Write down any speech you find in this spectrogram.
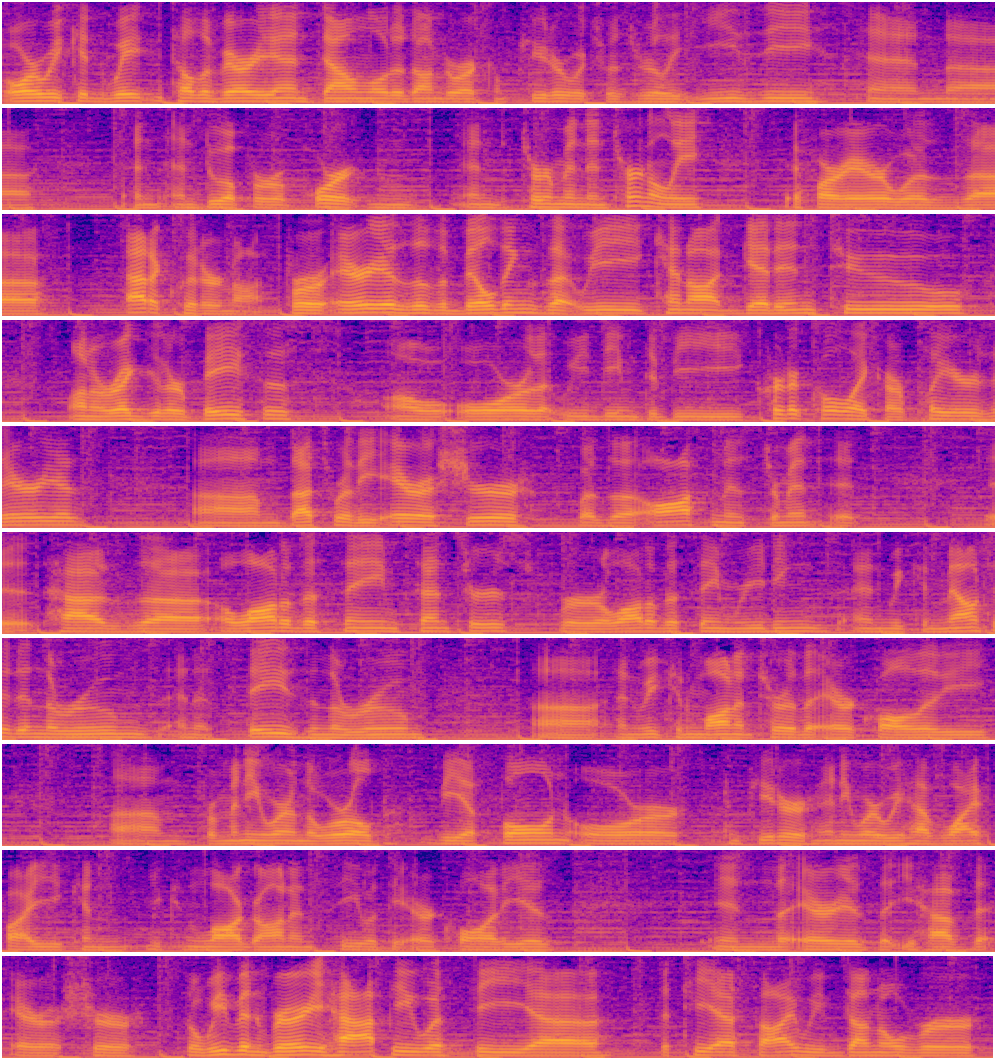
or we could wait until the very end, download it onto our computer, which was really easy and, uh, and, and do up a report and, and determine internally if our air was uh, adequate or not. For areas of the buildings that we cannot get into on a regular basis, or, or that we deem to be critical, like our players' areas. Um, that's where the AirAssure was an awesome instrument. It, it has uh, a lot of the same sensors for a lot of the same readings and we can mount it in the rooms and it stays in the room uh, and we can monitor the air quality um, from anywhere in the world via phone or computer. Anywhere we have Wi-Fi you can, you can log on and see what the air quality is in the areas that you have the AirAssure. So we've been very happy with the, uh, the TSI. We've done over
